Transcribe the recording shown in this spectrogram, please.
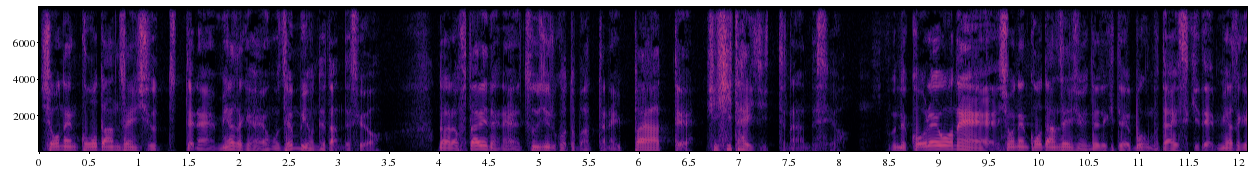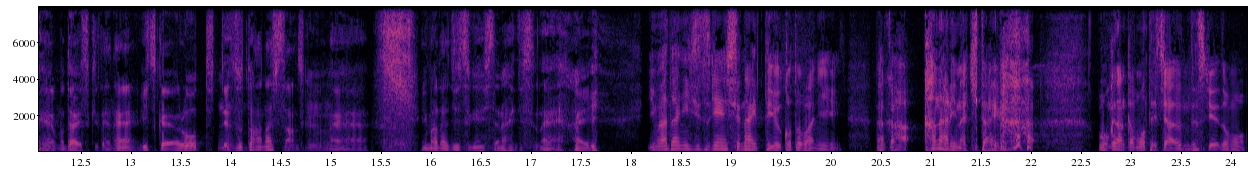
少年講談全集って言ってね宮崎駿も全部読んでたんですよ。だから2人でね通じる言葉ってねいっぱいあって「ひひ退治」ってなんですよ。でこれをね少年講談選手に出てきて僕も大好きで宮崎駿も大好きでねいつかやろうって言ってずっと話してたんですけどね。いま、うん、だ実現してないですね。はいいまだに実現してないっていう言葉になんかかなりな期待が 僕なんか持てちゃうんですけれども。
